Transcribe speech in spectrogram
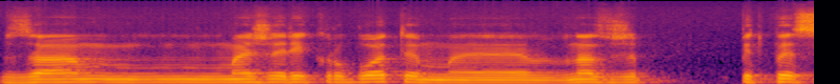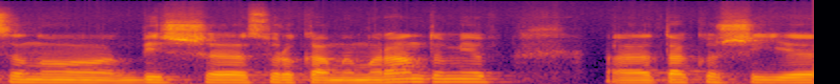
За майже рік роботи ми, в нас вже підписано більше 40 меморандумів. Е, Також є,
